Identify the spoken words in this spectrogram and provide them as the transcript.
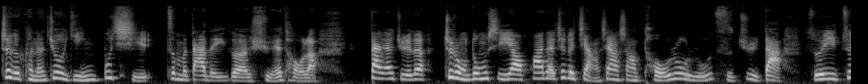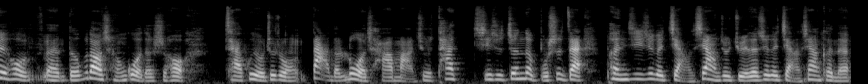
这个可能就赢不起这么大的一个噱头了。大家觉得这种东西要花在这个奖项上投入如此巨大，所以最后嗯得不到成果的时候。才会有这种大的落差嘛？就是他其实真的不是在抨击这个奖项，就觉得这个奖项可能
